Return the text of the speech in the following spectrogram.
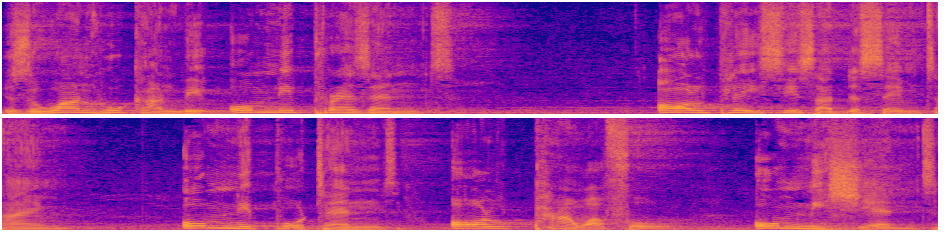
is the one who can be omnipresent, all places at the same time, omnipotent, all powerful, omniscient,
